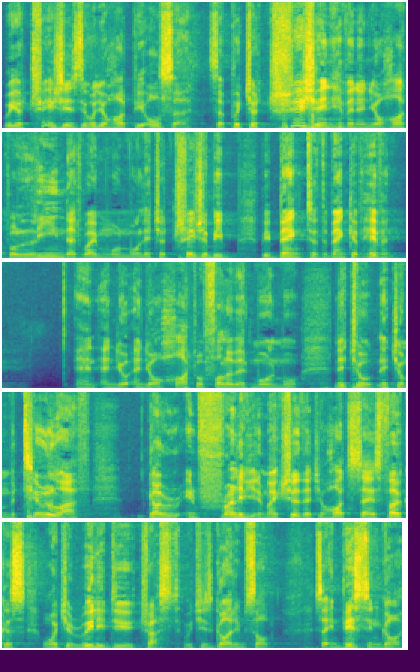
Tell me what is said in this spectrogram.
where your treasure is, there will your heart be also. So put your treasure in heaven, and your heart will lean that way more and more. Let your treasure be, be banked at the bank of heaven and, and, your, and your heart will follow that more and more. Let your, let your material life go in front of you to make sure that your heart stays focused on what you really do trust, which is God Himself. So invest in God,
